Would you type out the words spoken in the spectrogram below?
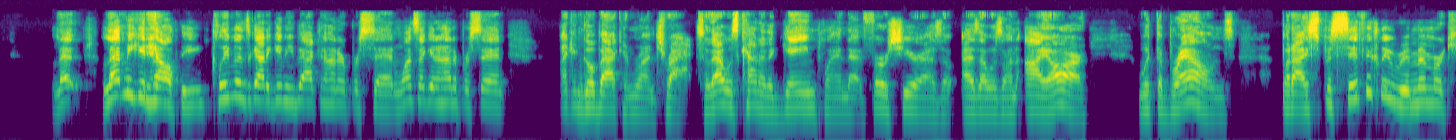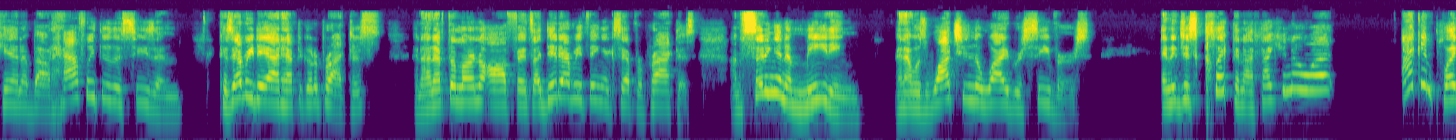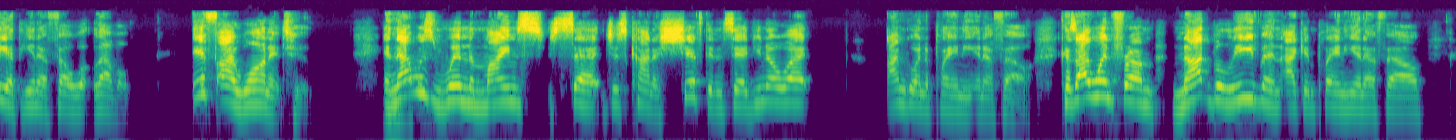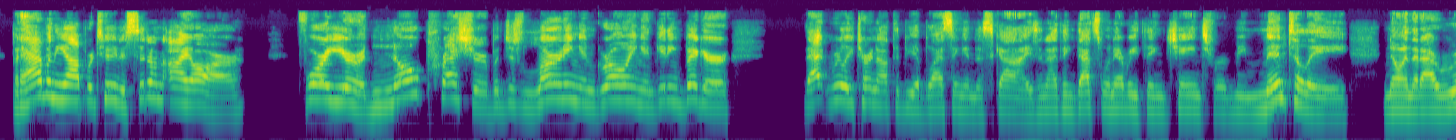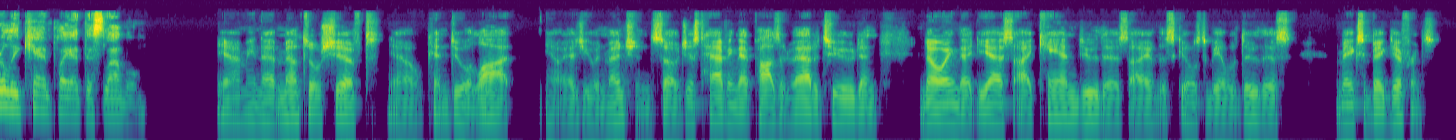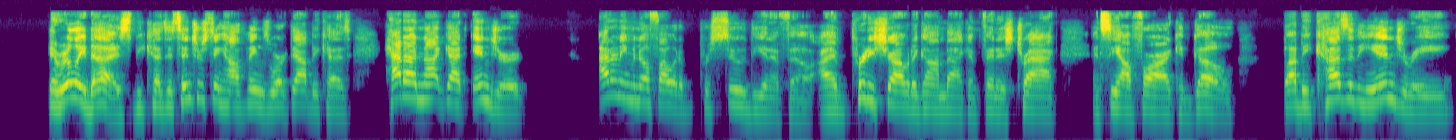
let let me get healthy. Cleveland's got to get me back to 100%. Once I get 100%, I can go back and run track. So that was kind of the game plan that first year as a, as I was on IR with the Browns. But I specifically remember Ken about halfway through the season because every day I'd have to go to practice and I'd have to learn the offense. I did everything except for practice. I'm sitting in a meeting and I was watching the wide receivers and it just clicked. And I thought, you know what? I can play at the NFL level if I wanted to. And that was when the mindset just kind of shifted and said, you know what? I'm going to play in the NFL. Because I went from not believing I can play in the NFL, but having the opportunity to sit on IR for a year, no pressure, but just learning and growing and getting bigger. That really turned out to be a blessing in disguise. And I think that's when everything changed for me mentally, knowing that I really can play at this level. Yeah, I mean that mental shift, you know, can do a lot, you know, as you had mentioned. So just having that positive attitude and knowing that yes, I can do this, I have the skills to be able to do this, makes a big difference. It really does because it's interesting how things worked out. Because had I not got injured, I don't even know if I would have pursued the NFL. I'm pretty sure I would have gone back and finished track and see how far I could go. But because of the injury,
